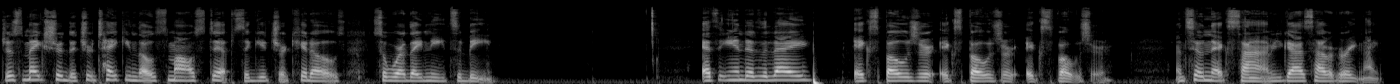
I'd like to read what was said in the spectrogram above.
Just make sure that you're taking those small steps to get your kiddos to where they need to be. At the end of the day, exposure, exposure, exposure. Until next time, you guys have a great night.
